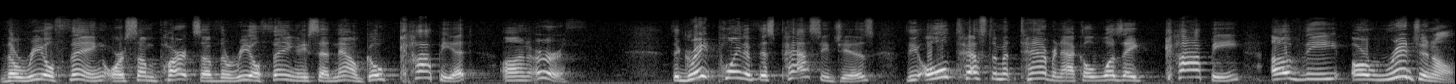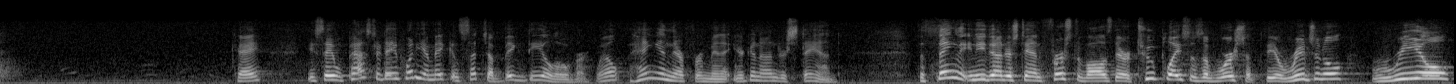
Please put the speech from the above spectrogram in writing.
the real thing or some parts of the real thing. He said, Now go copy it on earth. The great point of this passage is the Old Testament tabernacle was a copy of the original. Okay? You say, well, Pastor Dave, what are you making such a big deal over? Well, hang in there for a minute. You're going to understand. The thing that you need to understand, first of all, is there are two places of worship the original, real,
